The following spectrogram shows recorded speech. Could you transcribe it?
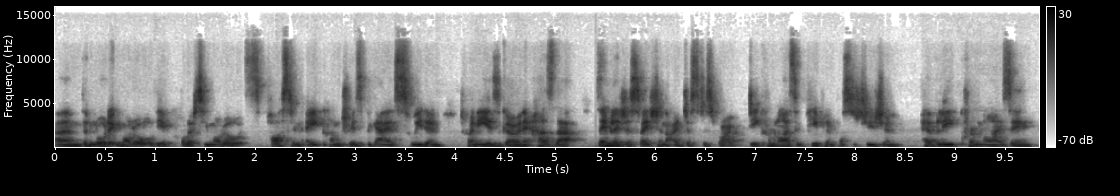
um, the Nordic model or the equality model. It's passed in eight countries, began in Sweden 20 years ago, and it has that same legislation that I just described decriminalizing people in prostitution, heavily criminalizing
